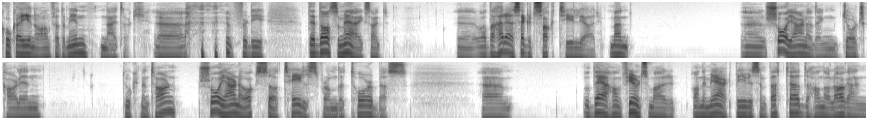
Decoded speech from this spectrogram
kokain og amfetamin, nei takk. Eh, fordi det er det som er, ikke sant? Eh, og det her har jeg sikkert sagt tidligere, men uh, se gjerne den George Carlin-dokumentaren. Se gjerne også Tales from the Torbus. Um, og det er han fyren som har animert Beavis and Butthead. Han har laga en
